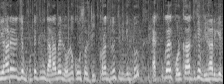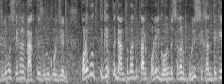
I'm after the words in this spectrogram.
বিহারের যে ভোটে তিনি দাঁড়াবেন, রণকৌশল ঠিক করার জন্য তিনি কিন্তু এক প্রকার কলকাতা থেকে বিহার গিয়েছিলেন এবং সেখানে থাকতে শুরু করেছেন। পরবর্তী ক্ষেত্রে জানতে পারতে তারপরেই গোয়েন্দা শাখার পুলিশ সেখান থেকে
